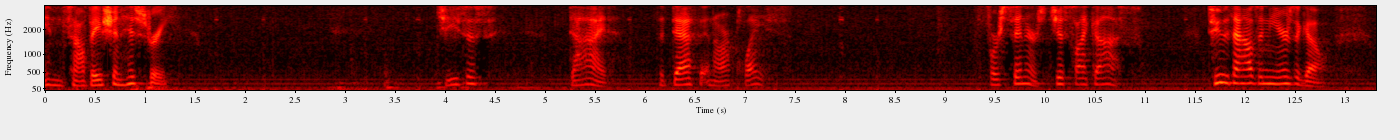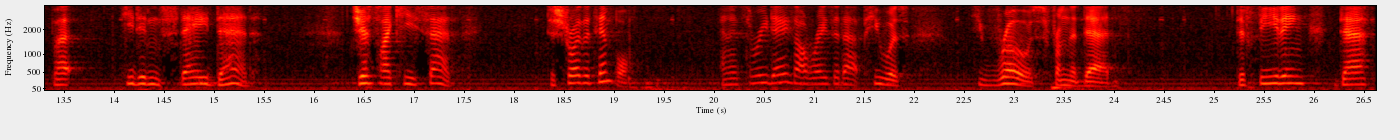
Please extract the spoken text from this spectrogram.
in salvation history. Jesus died the death in our place for sinners just like us 2,000 years ago. But he didn't stay dead. Just like he said, destroy the temple. And in three days I'll raise it up. He was he rose from the dead, defeating death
